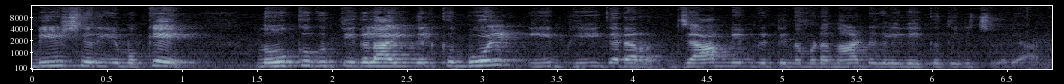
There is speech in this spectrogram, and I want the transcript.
ജുഡീഷ്യറിയുമൊക്കെ നോക്കുകുത്തികളായി നിൽക്കുമ്പോൾ ഈ ഭീകരർ ജാമ്യം കിട്ടി നമ്മുടെ നാടുകളിലേക്ക് തിരിച്ചു വരികയാണ്.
